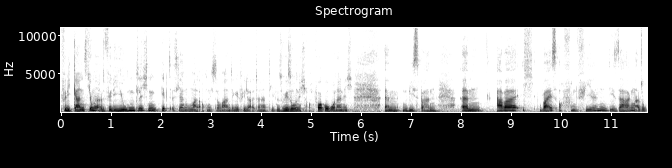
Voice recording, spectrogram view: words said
für die ganz Jungen, also für die Jugendlichen, gibt es ja nun mal auch nicht so wahnsinnig viele Alternativen, sowieso nicht, auch vor Corona nicht ähm, in Wiesbaden. Ähm, aber ich weiß auch von vielen, die sagen, also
